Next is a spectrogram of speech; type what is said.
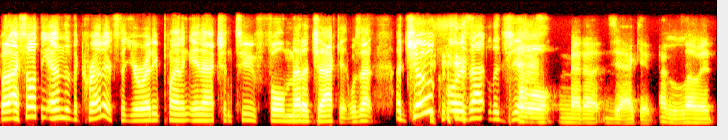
but I saw at the end of the credits that you're already planning in action 2 full meta jacket. Was that a joke or is that legit? Full meta jacket. I love it.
